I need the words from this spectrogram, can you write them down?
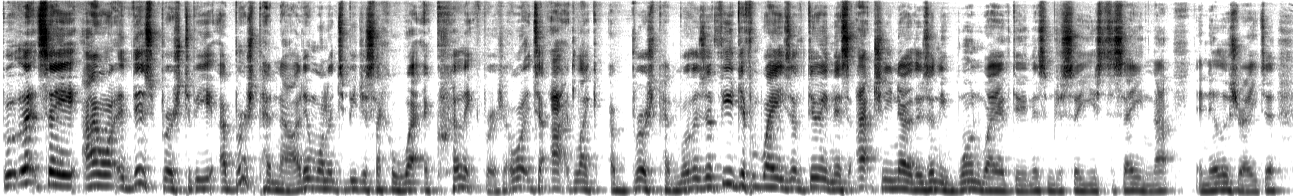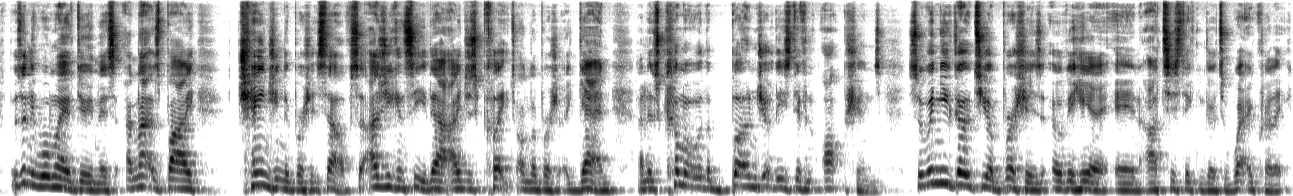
But let's say I wanted this brush to be a brush pen now. I didn't want it to be just like a wet acrylic brush. I wanted it to act like a brush pen. Well, there's a few different ways of doing this. Actually, no, there's only one way of doing this. I'm just so used to saying that in Illustrator. But there's only one way of doing this, and that is by changing the brush itself. So as you can see there, I just clicked on the brush again and it's come up with a bunch of these different options. So when you go to your brushes over here in artistic and go to wet acrylic,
